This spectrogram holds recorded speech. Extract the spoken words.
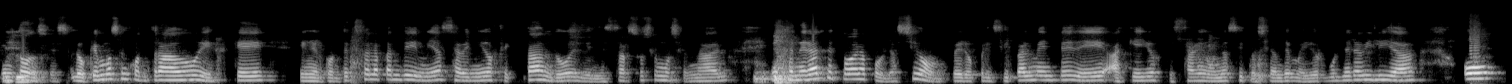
Entonces, lo que hemos encontrado es que en el contexto de la pandemia se ha venido afectando el bienestar socioemocional en general de toda la población, pero principalmente de aquellos que están en una situación de mayor vulnerabilidad o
